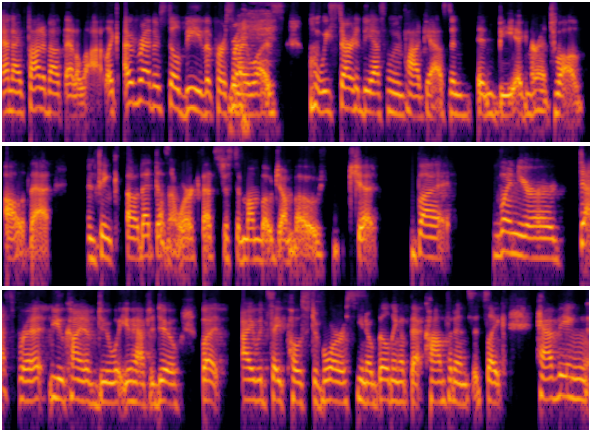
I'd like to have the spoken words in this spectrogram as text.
And I've thought about that a lot. Like, I would rather still be the person I was when we started the Ask Women podcast and, and be ignorant to all, all of that and think, oh, that doesn't work. That's just a mumbo jumbo shit. But when you're desperate, you kind of do what you have to do. But I would say post divorce, you know, building up that confidence, it's like having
